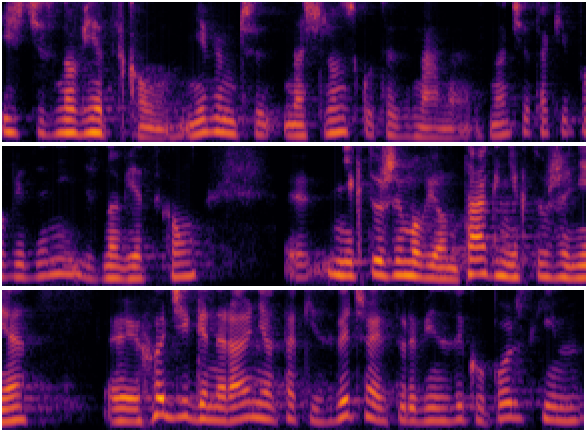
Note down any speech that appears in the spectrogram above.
iść z Nowiecką. Nie wiem, czy na Śląsku to jest znane. Znacie takie powiedzenie? Iść z Nowiecką? Niektórzy mówią tak, niektórzy nie. Chodzi generalnie o taki zwyczaj, który w języku polskim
